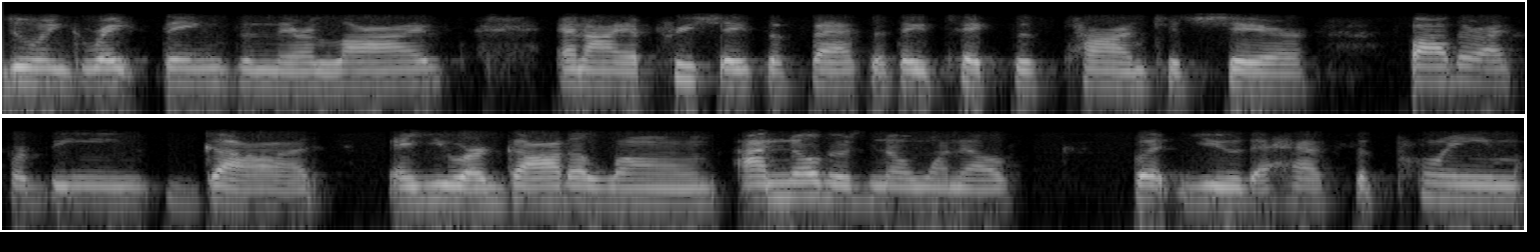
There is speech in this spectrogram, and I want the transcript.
doing great things in their lives, and I appreciate the fact that they take this time to share. Father, I for being God, and you are God alone. I know there's no one else but you that has supreme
